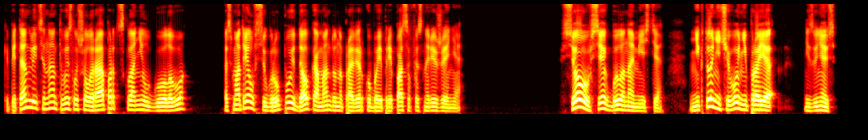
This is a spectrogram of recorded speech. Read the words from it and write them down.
Капитан-лейтенант выслушал рапорт, склонил голову, осмотрел всю группу и дал команду на проверку боеприпасов и снаряжения. Все у всех было на месте. Никто ничего не проя... Извиняюсь,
